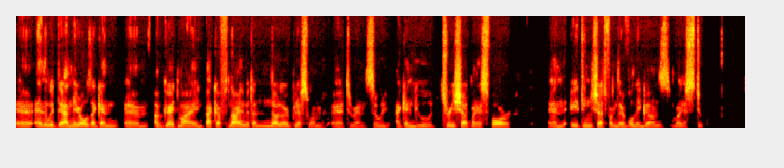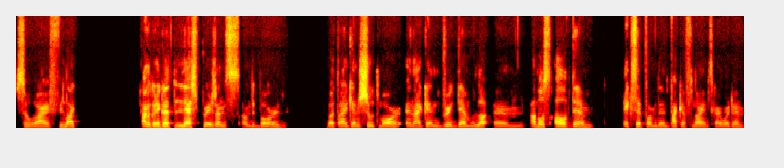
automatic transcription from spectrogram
uh, and with the admirals, I can um, upgrade my pack of nine with another plus one uh, to run. So I can go three shot minus four, and 18 shot from the volley guns minus two. So I feel like I'm gonna get less presence on the board, but I can shoot more, and I can bring them lo- um, almost all of them, except for the pack of nine Skywarden.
